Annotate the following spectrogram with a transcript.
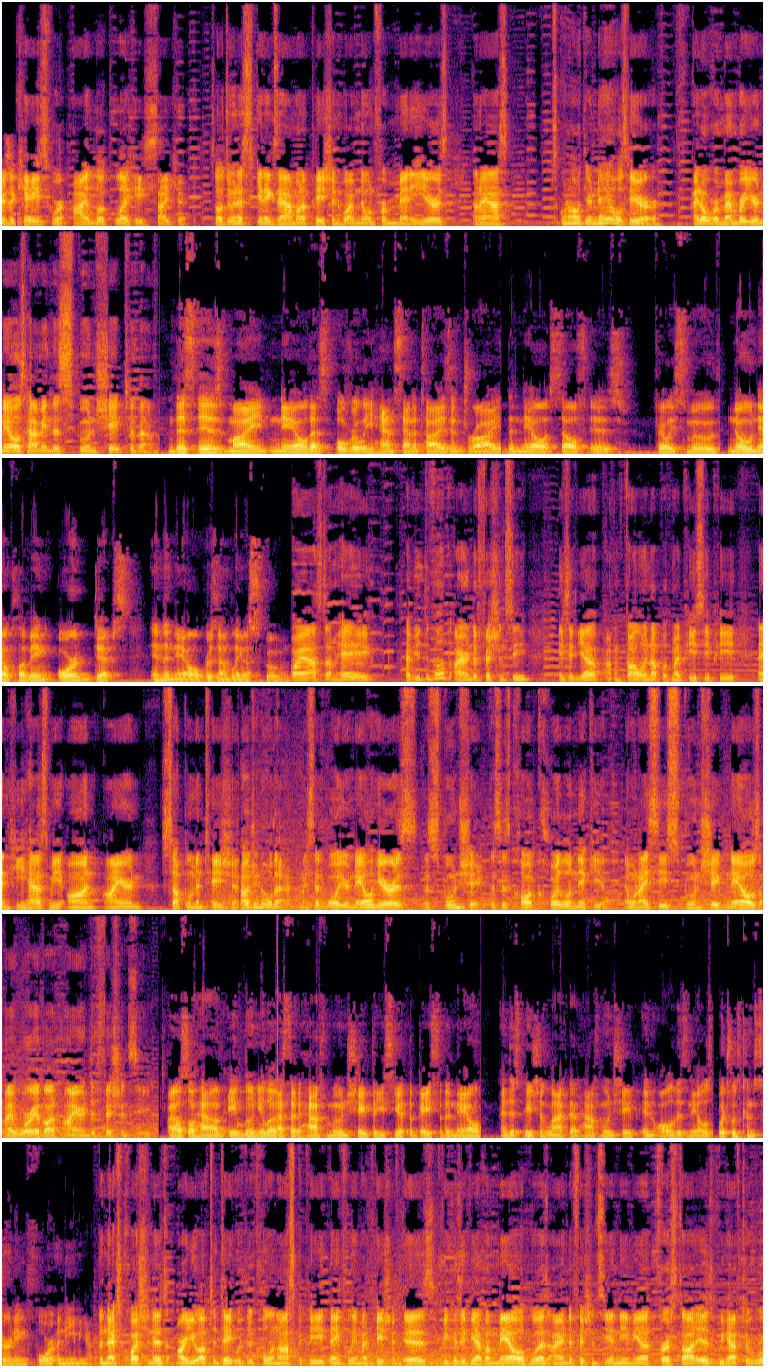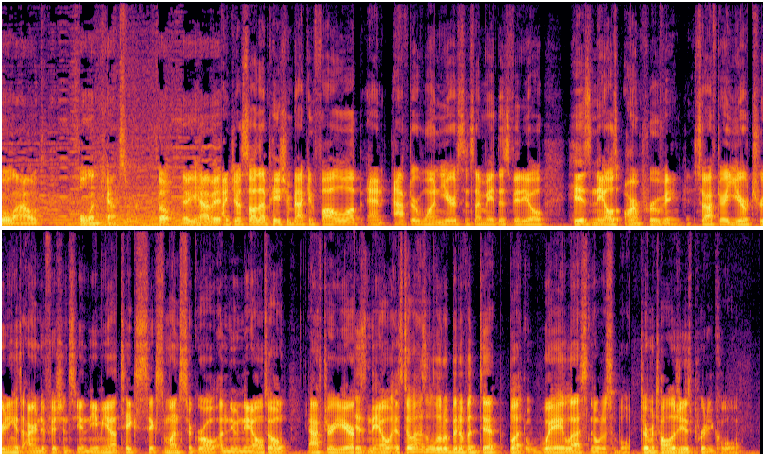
Here's a case where I look like a psychic. So I was doing a skin exam on a patient who I've known for many years, and I asked, what's going on with your nails here? I don't remember your nails having this spoon shape to them. This is my nail that's overly hand sanitized and dry. The nail itself is fairly smooth, no nail clubbing or dips in the nail resembling a spoon. So I asked him, hey, have you developed iron deficiency? He said, yep, I'm following up with my PCP and he has me on iron supplementation. How'd you know that? And I said, well, your nail here is a spoon shape. This is called koilonychia. And when I see spoon shaped nails, I worry about iron deficiency. I also have a lunula, that's that half moon shape that you see at the base of the nail and this patient lacked that half moon shape in all of his nails, which was concerning for anemia. The next question is, are you up to date with your colonoscopy? Thankfully, my patient is, because if you have a male who has iron deficiency anemia, first thought is we have to rule out colon cancer. So there you have it. I just saw that patient back in follow-up and after one year since I made this video, his nails are improving. So after a year of treating his iron deficiency anemia, it takes six months to grow a new nail. So after a year, his nail it still has a little bit of a dip, but way less noticeable. Dermatology is pretty cool.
